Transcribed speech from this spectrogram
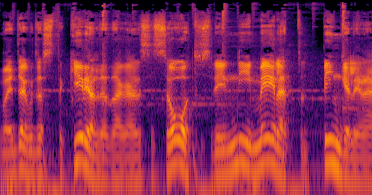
ma ei tea, kuidas seda kirjeldada, aga lihtsalt see ootus oli nii meeletult pingeline,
